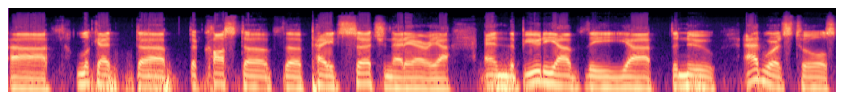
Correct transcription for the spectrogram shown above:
Uh, look at uh, the cost of the paid search in that area. And the beauty of the, uh, the new AdWords tools,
